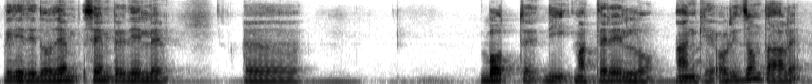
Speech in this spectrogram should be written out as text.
Vedete do sempre delle eh, botte di matterello anche orizzontale.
